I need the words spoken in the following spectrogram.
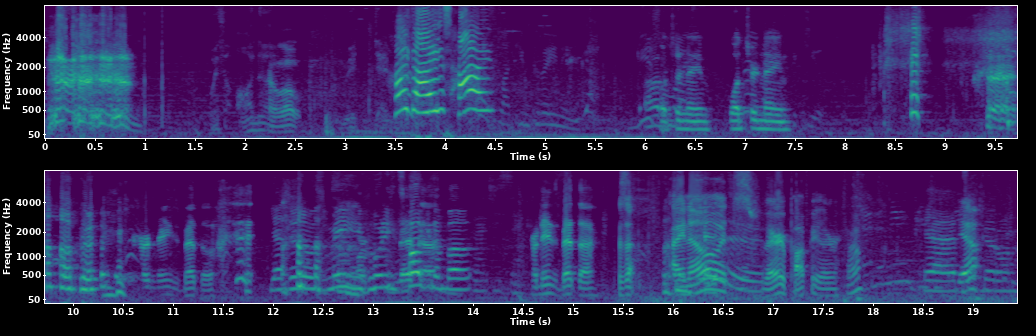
with honor. hello. redemption. Hi guys, hi. What's her name? What's her name? Her name's Beto. Yeah, dude, it was me. What are you Better. talking about? Her name's Beta. Is that, I know it's very popular. Huh? Yeah, it's Yeah. a good one.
